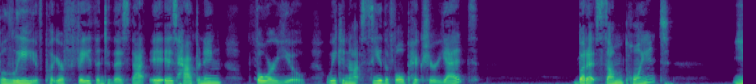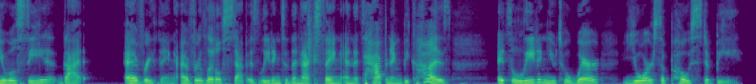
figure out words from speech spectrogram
believe, put your faith into this that it is happening for you. We cannot see the full picture yet, but at some point, you will see that everything, every little step is leading to the next thing. And it's happening because it's leading you to where you're supposed to be.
